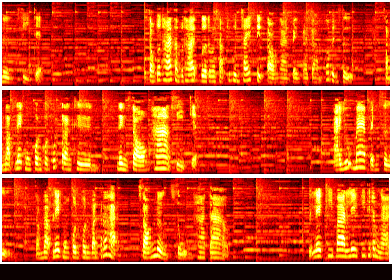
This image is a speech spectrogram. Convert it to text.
09147 สองตัวท้ายสามตัวท้ายเบอร์โทรศัพท์ที่คุณใช้ติดต่องานเป็นประจำก็เป็นสื่อสำหรับเลขมงคลคนพุธกลางคืน 12547อายุแม่เป็นสื่อสำหรับเลขมงคลคนวันพฤหัส21059หรือเลขที่บ้านเลขที่ที่ทำงาน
